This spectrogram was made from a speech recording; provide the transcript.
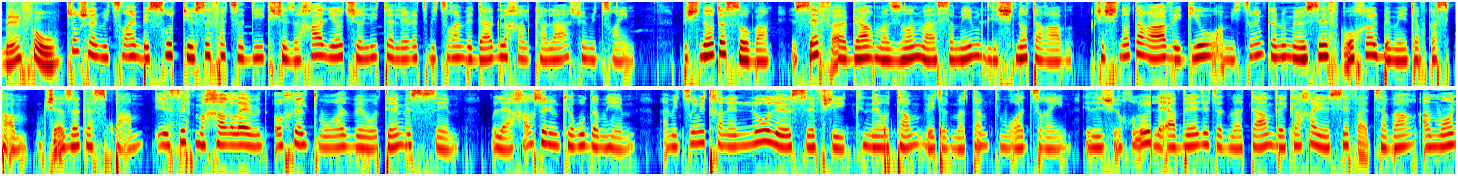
מאיפה הוא? העושר של מצרים בזכות יוסף הצדיק, שזכה להיות שליט על ארץ מצרים ודאג לכלכלה של מצרים. בשנות השובע, יוסף אגר מזון ואסמים לשנות הרעב. כששנות הרעב הגיעו, המצרים קנו מיוסף אוכל במיטב כספם. וכשעזר כספם, יוסף מכר להם את אוכל תמורת בהמותיהם וסוסיהם. ולאחר שנמכרו גם הם, המצרים התחננו ליוסף שיקנה אותם ואת אדמתם תמורת זרעים, כדי שיוכלו לאבד את אדמתם, וככה יוסף צבר המון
